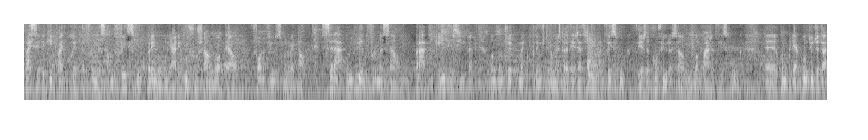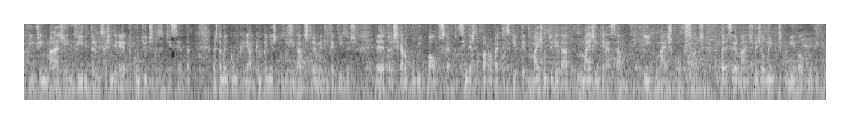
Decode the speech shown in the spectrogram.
vai ser aqui que vai decorrer a formação de Facebook para imobiliário no Funchal, no Hotel For Views Monumental. Será um dia de formação prática intensiva, onde vamos ver como é que podemos ter uma estratégia assertiva no Facebook, desde a configuração de uma página de Facebook, eh, como criar conteúdos atrativos em imagem, em vídeo, transmissões em direto, conteúdos 360, mas também como criar campanhas de publicidade extremamente efetivas eh, para chegar ao público-alvo certo. Assim, desta forma, vai conseguir ter mais notoriedade, mais interação e mais conversões. Para saber mais, veja o link disponível no vídeo.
